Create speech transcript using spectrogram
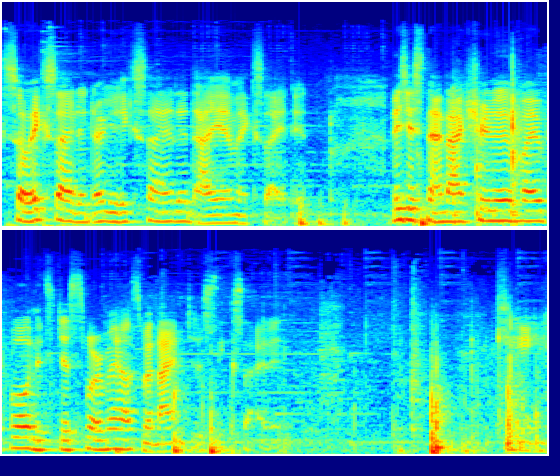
so excited. Are you excited? I am excited this is not actually my phone, it's just for my husband. I'm just excited. Okay.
